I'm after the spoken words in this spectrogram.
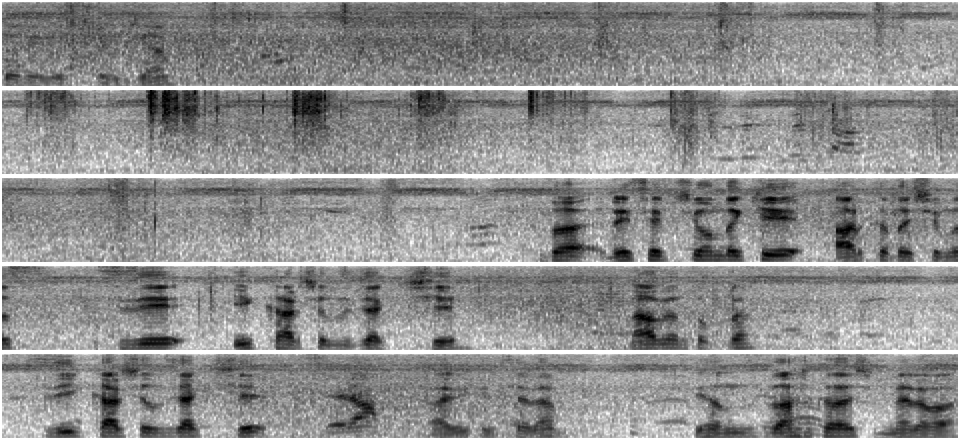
Şöyle göstereceğim. Bu da resepsiyondaki arkadaşımız. Sizi ilk karşılayacak kişi. Ne yapıyorsun Topla? Sizi ilk karşılayacak kişi. Selam. Aleykümselam. Yanınızda arkadaş merhaba.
